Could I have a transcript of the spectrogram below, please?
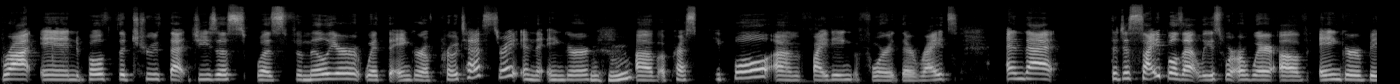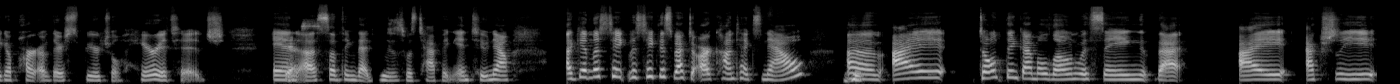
brought in both the truth that Jesus was familiar with the anger of protests, right? And the anger mm-hmm. of oppressed people um, fighting for their rights, and that the disciples, at least, were aware of anger being a part of their spiritual heritage and uh, yes. uh, something that Jesus was tapping into. Now, again, let's take let's take this back to our context now. Mm-hmm. Um, I don't think I'm alone with saying that I actually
